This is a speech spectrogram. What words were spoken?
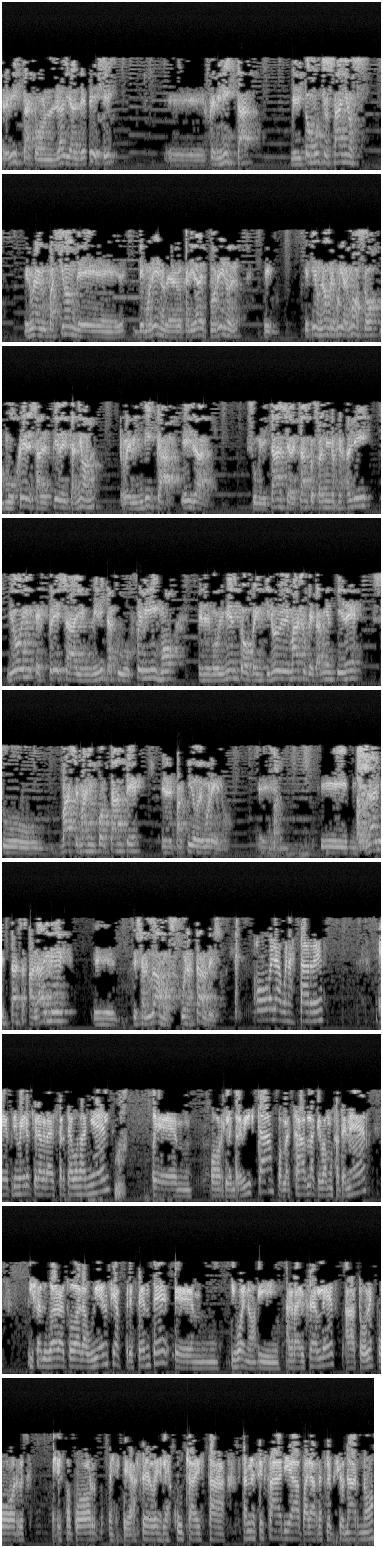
entrevista con Lali Alderete, eh, feminista, militó muchos años en una agrupación de, Moreno, de la localidad de Moreno, eh, que tiene un nombre muy hermoso, Mujeres al pie del cañón, reivindica ella su militancia de tantos años allí y hoy expresa y milita su feminismo en el movimiento 29 de mayo que también tiene su base más importante en el partido de Moreno. Eh, Lali, estás al aire, eh, te saludamos. Buenas tardes. Hola, buenas tardes. Eh, primero quiero agradecerte a vos, Daniel, eh, por la entrevista, por la charla que vamos a tener y saludar a toda la audiencia presente eh, y bueno, y agradecerles a todos por eso, por este, hacerles la escucha esta tan necesaria para reflexionar, ¿no?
